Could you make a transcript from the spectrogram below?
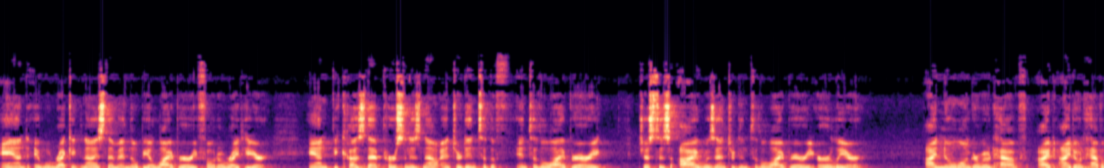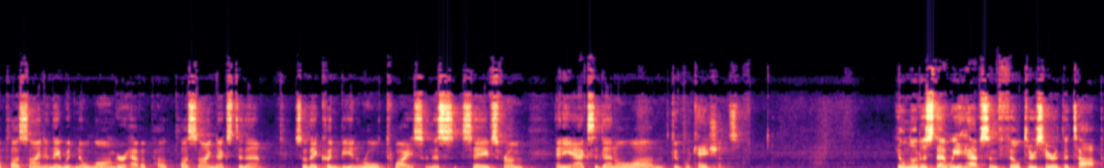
and it will recognize them and there'll be a library photo right here. And because that person is now entered into the, into the library, just as I was entered into the library earlier, I no longer would have, I, I don't have a plus sign and they would no longer have a plus sign next to them. So they couldn't be enrolled twice. And this saves from any accidental um, duplications. You'll notice that we have some filters here at the top.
